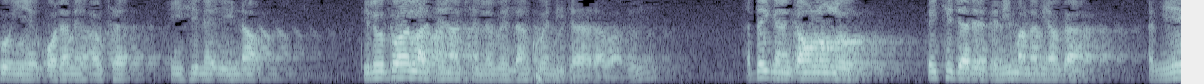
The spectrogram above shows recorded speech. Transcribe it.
ကိုယ်အင်းရဲ့ပေါ်တန်းနဲ့အောက်ထပ်အင်းရှိနဲ့အိမ်နောက်ဒီလိုသွားလာခြင်းအဖြစ်လည်းပဲလမ်းခွဲနေကြရတာပါပဲအတိတ်ကံကောင်းလုံးလို့သိချစ်ကြတဲ့ဇနီးမနာမြောက်ကအမြဲ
